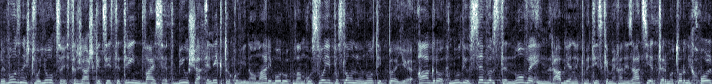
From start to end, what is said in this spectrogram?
Prevozništvo Joco iz Tržaške ceste 23, bivša elektrokovina v Mariboru, vam v svoji poslovni enoti PJ Agro nudi vse vrste nove in rabljene kmetijske mehanizacije ter motornih olj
